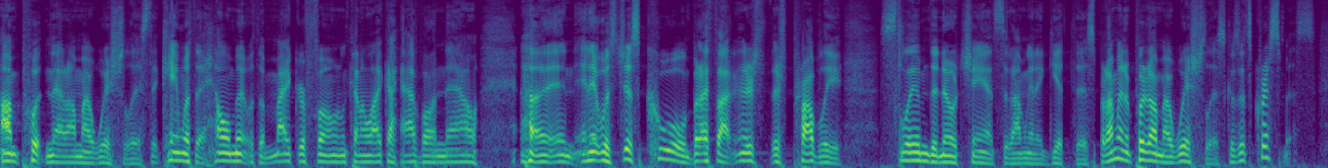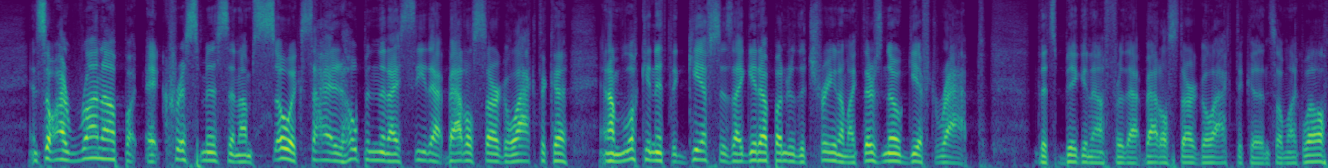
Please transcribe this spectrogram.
I'm putting that on my wish list. It came with a helmet with a microphone, kind of like I have on now, uh, and and it was just cool. But I thought there's there's probably slim to no chance that I'm going to get this, but I'm going to put it on my wish list because it's Christmas. And so I run up at Christmas and I'm so excited, hoping that I see that Battlestar Galactica. And I'm looking at the gifts as I get up under the tree, and I'm like, there's no gift wrapped that's big enough for that Battlestar Galactica. And so I'm like, well,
